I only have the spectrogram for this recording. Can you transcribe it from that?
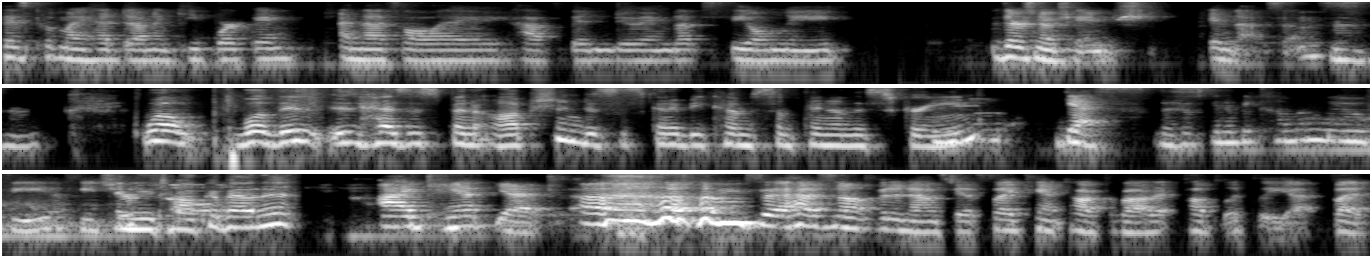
is put my head down and keep working. And that's all I have been doing. That's the only, there's no change in that sense. Mm-hmm. Well, well, this has this been optioned? Is this going to become something on the screen? Mm-hmm. Yes, this is going to become a movie, a feature. Can you film. talk about it? I can't yet. Um, so it has not been announced yet, so I can't talk about it publicly yet. But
